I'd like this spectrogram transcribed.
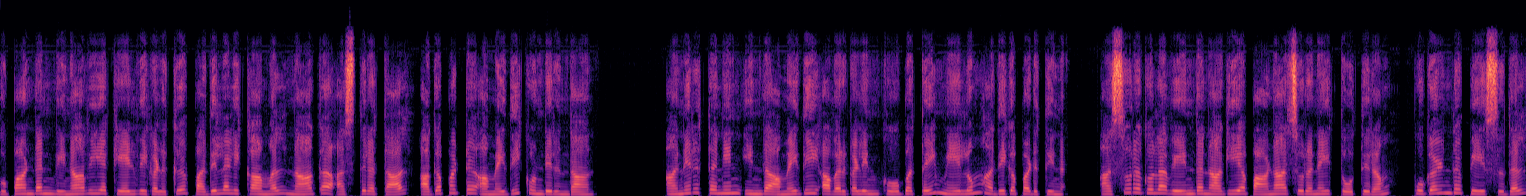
குபாண்டன் வினாவிய கேள்விகளுக்கு பதிலளிக்காமல் நாக அஸ்திரத்தால் அகப்பட்டு அமைதி கொண்டிருந்தான். அனிருத்தனின் இந்த அமைதி அவர்களின் கோபத்தை மேலும் அதிகப்படுத்தின. அசுரகுல வேந்தனாகிய பாணாசுரனை தோத்திரம் புகழ்ந்து பேசுதல்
